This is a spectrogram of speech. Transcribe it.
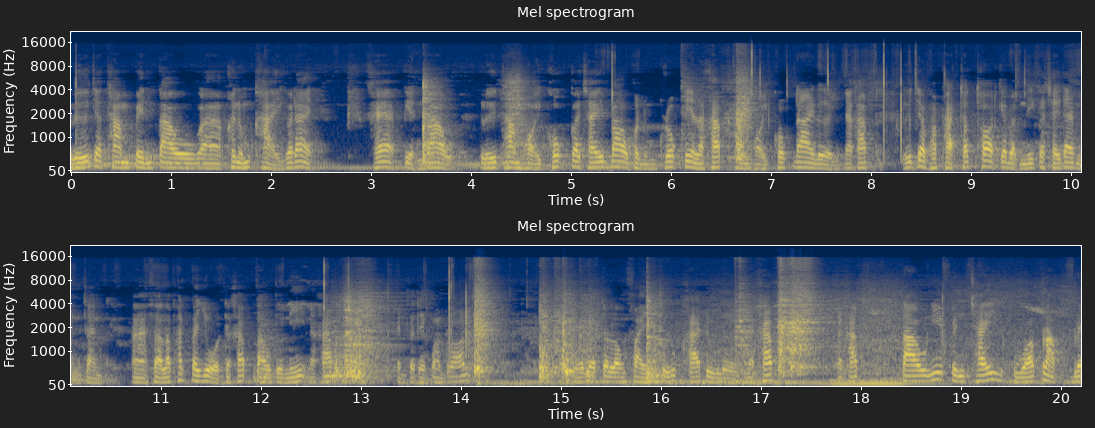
หรือจะทำเป็นเตาขนมไข่ก็ได้ แค่เปลี่ยนเบ้า หรือทำหอยครกก็ใช้เบ้าขนมครกนี่แหละครับทำหอยครกได้เลยนะครับ หรือจะผัดทอดทอดๆกันแบบนี้ก็ใช้ได้เหมือนกันาสารพัดประโยชน์นะครับ เตาตัวนี้นะครับ เป็นกระจายความร้อนเดี๋ยวเราจะลองไฟให้คุณลูกค้าดูเลยนะครับนะครับ เตานี่เป็นใช้หัวปรับแร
